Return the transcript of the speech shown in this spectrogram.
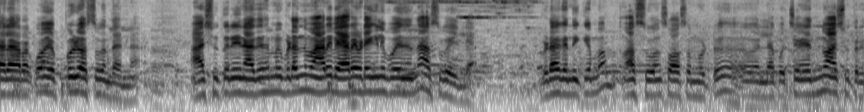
തലകറക്കവും എപ്പോഴും അസുഖം തന്നെ. ആശുപത്രിയിൽ നിന്ന് അതേസമയം ഇവിടെ നിന്ന് മാറി വേറെ എവിടെയെങ്കിലും പോയി നിന്ന് അസുഖമില്ല. ഇവിടെ നിൽക്കുമ്പം അസുഖം ശ്വാസം മുട്ട് അല്ല കൊച്ചു എന്നും ആശുപത്രി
